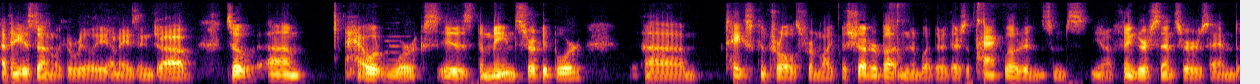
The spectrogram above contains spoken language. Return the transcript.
I think has done like a really amazing job. So um, how it works is the main circuit board. Um, takes controls from like the shutter button and whether there's a pack loaded and some you know finger sensors and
